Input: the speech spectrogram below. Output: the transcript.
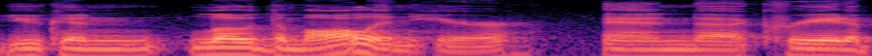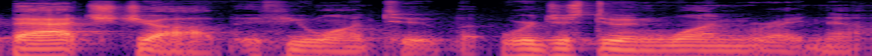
you can load them all in here and uh, create a batch job if you want to, but we're just doing one right now.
